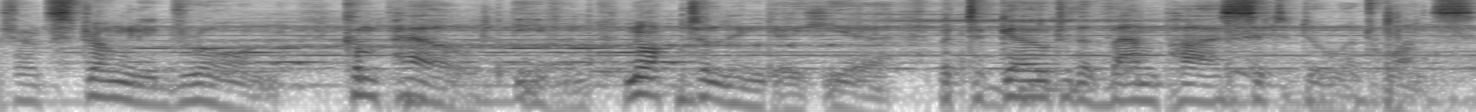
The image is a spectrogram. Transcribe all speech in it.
felt strongly drawn, compelled even, not to linger here, but to go to the vampire citadel at once.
